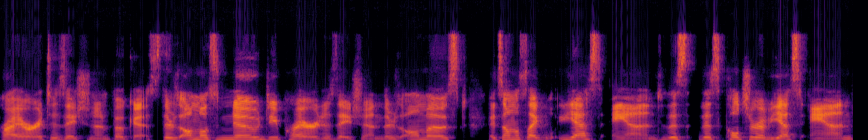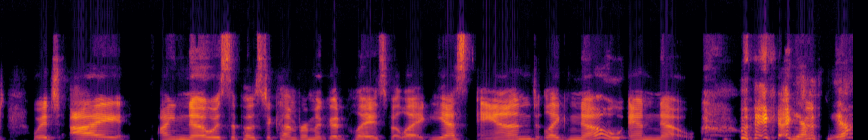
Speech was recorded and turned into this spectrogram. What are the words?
prioritization and focus there's almost no deprioritization there's almost it's almost like yes and this this culture of yes and which mm-hmm. i I know is supposed to come from a good place, but like yes and like no and no. like I yeah, just, yeah.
